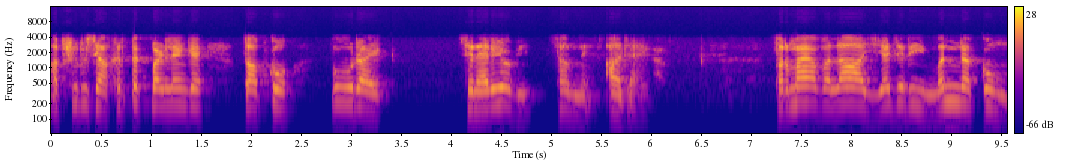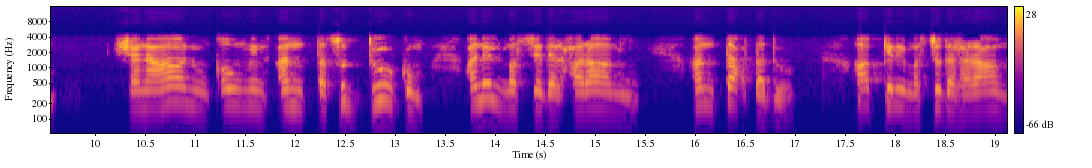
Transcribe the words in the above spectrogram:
आप शुरू से आखिर तक पढ़ लेंगे तो आपको पूरा एक सिनेरियो भी सामने आ जाएगा। फरमाया, वला यजरी मन्नकुम शनानु कौमिन अन तसुद्दूकुम अनिल मस्जिद हरामी अन तदू आपके लिए मस्जिद हराम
